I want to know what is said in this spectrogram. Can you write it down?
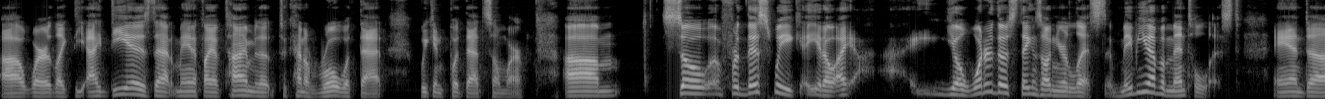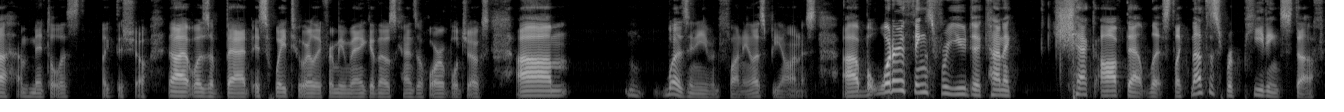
uh, where like the idea is that, man, if I have time to, to kind of roll with that, we can put that somewhere. Um, so uh, for this week, you know, I, I, you know, what are those things on your list? Maybe you have a mental list and uh, a mentalist like this show. That was a bad. It's way too early for me making those kinds of horrible jokes. Um, wasn't even funny. Let's be honest. Uh, but what are things for you to kind of check off that list? Like not just repeating stuff,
